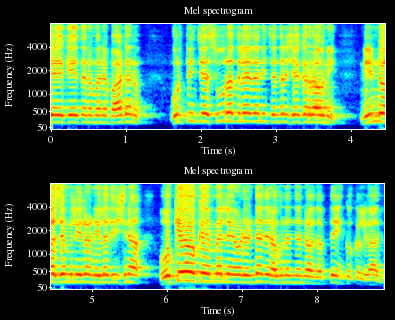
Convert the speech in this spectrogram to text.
జయకేతనం అనే పాటను గుర్తించే సూరత్ లేదని చంద్రశేఖరరావుని నిండు అసెంబ్లీలో నిలదీసిన ఒకే ఒక ఎమ్మెల్యే ఎవడంటే అది రఘునందన్ రావు తప్పితే ఇంకొకరు కాదు.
